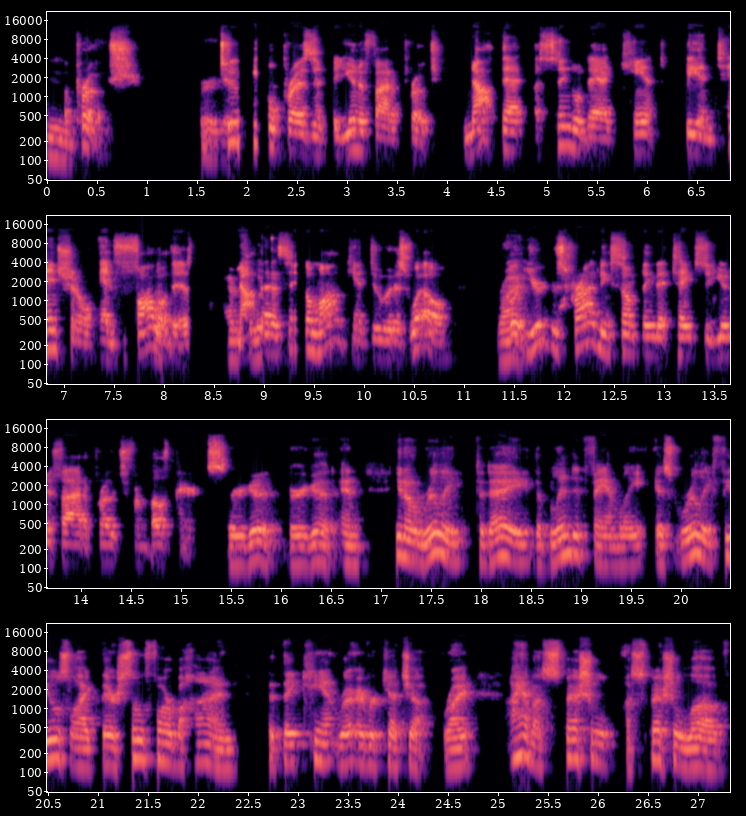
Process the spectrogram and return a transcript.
mm. approach. Two people present, a unified approach. Not that a single dad can't be intentional and follow this. Absolutely. Not that a single mom can't do it as well. Right. But you're describing something that takes a unified approach from both parents. Very good. Very good. And, you know, really today, the blended family is really feels like they're so far behind that they can't ever catch up, right? I have a special a special love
